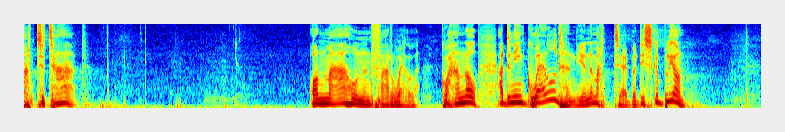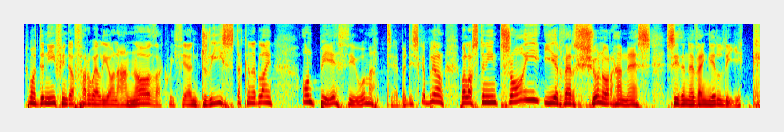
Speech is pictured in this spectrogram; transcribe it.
at y tad. Ond mae hwn yn ffarwel gwahanol a dyn ni'n gweld hynny yn ymateb y disgyblion. Chymod, dyn ni ffeindio ffarwelion anodd ac weithiau yn drist ac yn y blaen. Ond beth yw ymateb y disgyblion? Wel, os dyn ni'n troi i'r fersiwn o'r hanes sydd yn efengil lyc,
